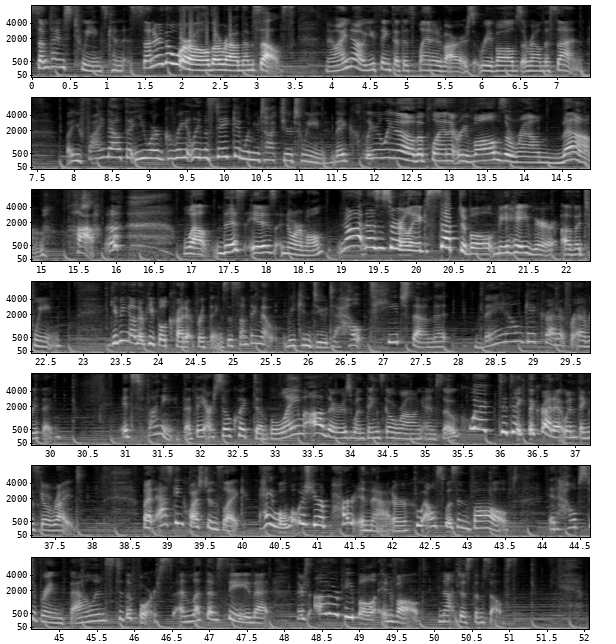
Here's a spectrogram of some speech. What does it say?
Sometimes tweens can center the world around themselves. Now, I know you think that this planet of ours revolves around the sun, but you find out that you are greatly mistaken when you talk to your tween. They clearly know the planet revolves around them. Ha! well, this is normal, not necessarily acceptable behavior of a tween. Giving other people credit for things is something that we can do to help teach them that they don't get credit for everything. It's funny that they are so quick to blame others when things go wrong and so quick to take the credit when things go right. But asking questions like, hey, well, what was your part in that? Or who else was involved? It helps to bring balance to the force and let them see that there's other people involved, not just themselves.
